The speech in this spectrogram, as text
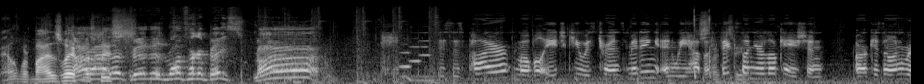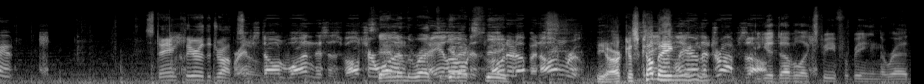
Hell, we're miles away from All right, let's this place. build this motherfucking base. Ah! This is Pyre. Mobile HQ is transmitting, and we have a fix yeah. on your location. Ark is en route. Stand clear of the drop zone. Brimstone 1, this is Vulture Stand 1. on the red to get Payload is XP. loaded up and en route. The arc is Stay coming! clear of the drop zone. You get double XP for being in the red.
